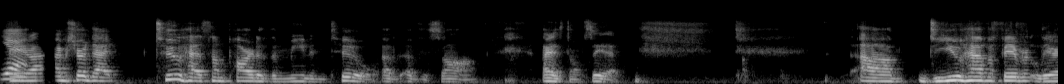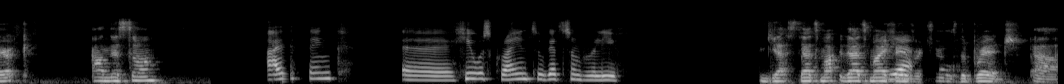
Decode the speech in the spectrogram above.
Yeah. And, you know, I'm sure that two has some part of the meaning too of, of the song. I just don't see it. Um, do you have a favorite lyric on this song? I think uh, he was crying to get some relief. Yes, that's my that's my yeah. favorite too. Is the bridge. Uh,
